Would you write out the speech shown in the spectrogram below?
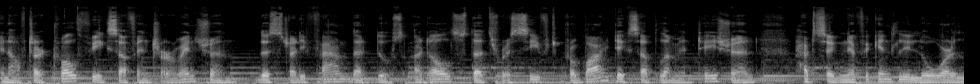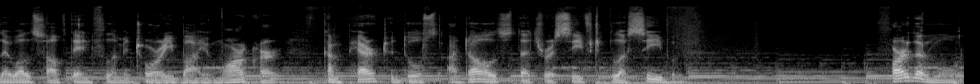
and after 12 weeks of intervention, the study found that those adults that received probiotic supplementation had significantly lower levels of the inflammatory biomarker compared to those adults that received placebo. Furthermore,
